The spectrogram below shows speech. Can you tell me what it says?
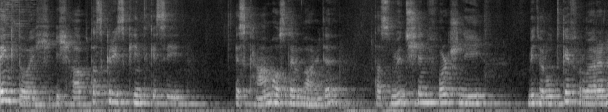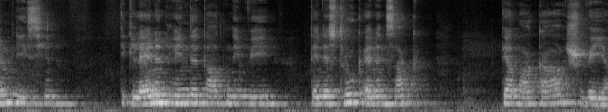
Denkt euch, ich habe das Christkind gesehen. Es kam aus dem Walde, das Mützchen voll Schnee mit rotgefrorenem Näschen. Die kleinen Hände taten ihm weh, denn es trug einen Sack, der war gar schwer,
